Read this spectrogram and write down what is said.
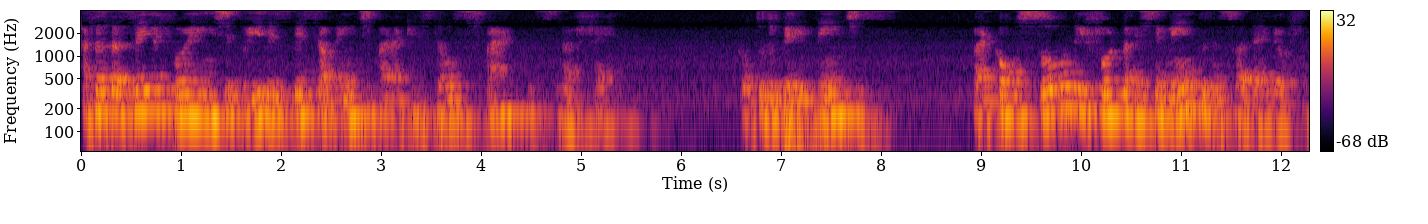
A Santa Ceia foi instituída especialmente para cristãos fracos na fé, contudo penitentes, para consolo e fortalecimento da sua débil fé.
